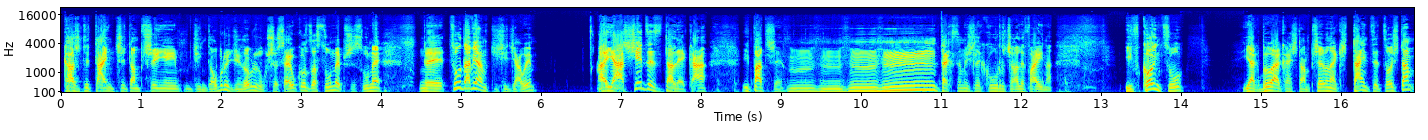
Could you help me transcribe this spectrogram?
każdy tańczy tam przy niej, dzień dobry, dzień dobry, tu krzesełko zasunę, przysunę, e, cudawianki siedziały, a ja siedzę z daleka i patrzę, hmm, hmm, hmm, hmm, tak sobie myślę, kurczę, ale fajna. I w końcu, jak była jakaś tam przerwa, jakieś tańce, coś tam,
